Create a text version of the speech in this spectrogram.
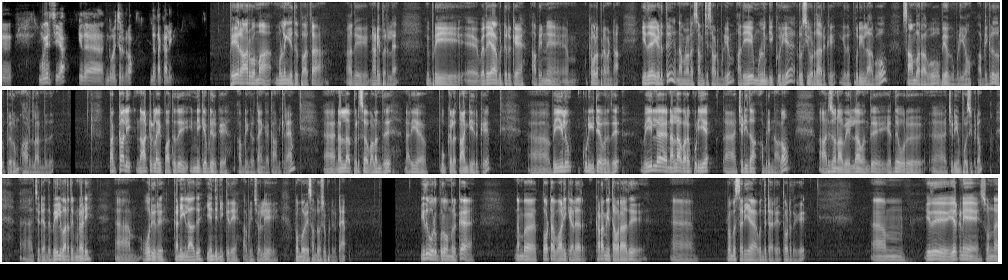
முயற்சியாக இதை இங்கே வச்சுருக்குறோம் இந்த தக்காளி. பேரார்வமாக முள்ளங்கி பார்த்தா அது நடைபெறல. இப்படி விதையாக விட்டுருக்கே அப்படின்னு கவலைப்பட வேண்டாம். இதை எடுத்து நம்மளால் சமைச்சு சாப்பிட முடியும். அதே முள்ளங்கிக்குரிய ருசியோடு தான் இருக்குது இது பொரியலாகவோ சாம்பாராகவோ உபயோகிக்க முடியும் அப்படிங்கிறது ஒரு பெரும் ஆறுதலாக இருந்தது. தக்காளி நாற்றுகளை பார்த்தது இன்றைக்கி எப்படி இருக்குது அப்படிங்கிறத தான் இங்கே காமிக்கிறேன். நல்லா பெருசாக வளர்ந்து நிறைய பூக்களை தாங்கி இருக்குது வெயிலும் கூடிக்கிட்டே வருது. வெயிலில் நல்லா வரக்கூடிய செடி தான் அப்படின்னாலும் அரிசோனா வெயிலெலாம் வந்து எந்த ஒரு செடியும் போசிக்கிடும். சரி அந்த வெயில் வரதுக்கு முன்னாடி ஓரிரு கனிகளாவது ஏந்தி நிற்குதே அப்படின்னு சொல்லி ரொம்பவே சந்தோஷப்பட்டுக்கிட்டேன். இது ஒரு புறம் இருக்க நம்ம தோட்ட வாடிக்கையாளர் கடமை தவறாது ரொம்ப சரியாக வந்துட்டார் தோட்டத்துக்கு. இது ஏற்கனவே சொன்ன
